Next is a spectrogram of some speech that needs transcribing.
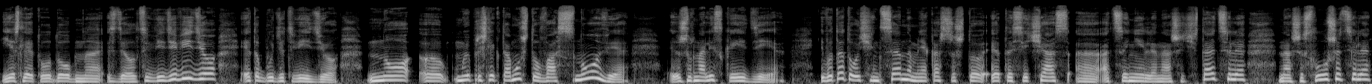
Если это удобно сделать в виде видео, это будет видео. Но э, мы пришли к тому, что в основе журналистская идея. И вот это очень ценно. Мне кажется, что это сейчас э, оценили наши читатели, наши слушатели,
